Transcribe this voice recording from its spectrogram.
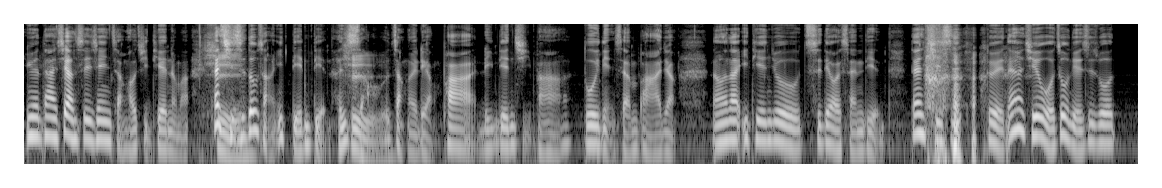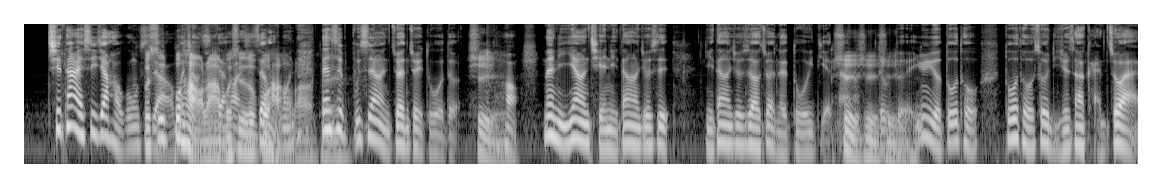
因为它像世界先进涨好几天了嘛，它其实都涨一点点，很少，涨了两趴，零点几趴，多一点三趴这样，然后那一天就吃掉了三点。但其实 对，但是其实我重点是说。其实它还是一家好公司啊，不是不好啦，不是说不好啦，但是不是让你赚最多的，是好。那你一样钱，你当然就是你当然就是要赚的多一点啦，是是是，对不对？因为有多头多头的时候，你就是要敢赚；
